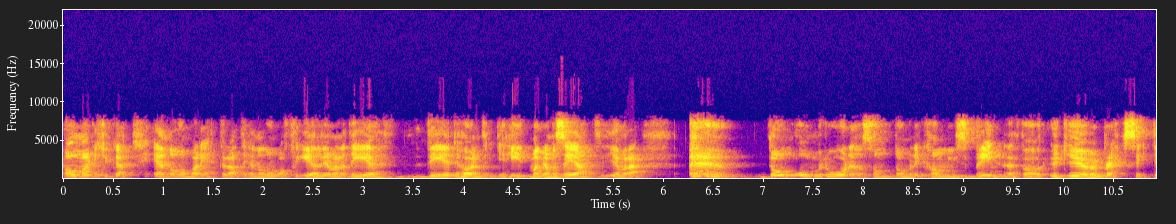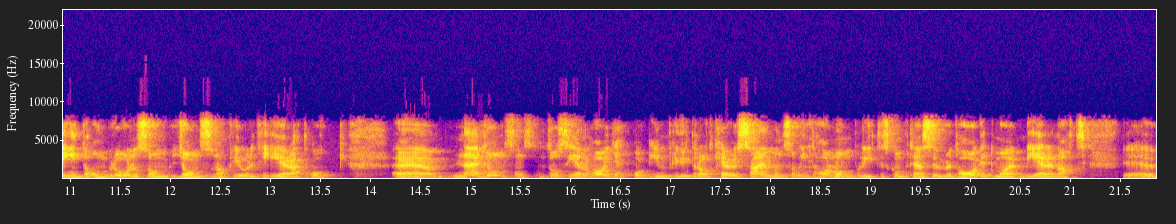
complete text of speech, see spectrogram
ja, man kan tycka att en av dem var rätt eller att en av dem var fel. Jag menar, det, det, det hör inte riktigt hit. Man kan väl säga att jag menar, de områden som Dominic Cummings brinner för utöver Brexit, det är inte områden som Johnson har prioriterat och eh, när Johnson då senare har gett bort inflytande åt Kerry Simon som inte har någon politisk kompetens överhuvudtaget mer än att eh,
